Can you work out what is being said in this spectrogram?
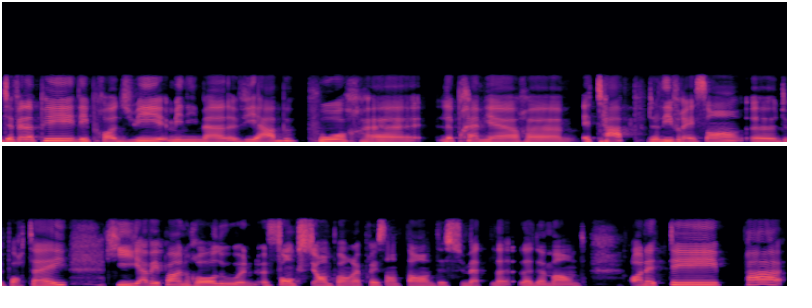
développé des produits minimum viables pour euh, la première euh, étape de livraison euh, du portail qui n'avait pas un rôle ou une, fonction pour un représentant de soumettre la, la demande. On était pas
